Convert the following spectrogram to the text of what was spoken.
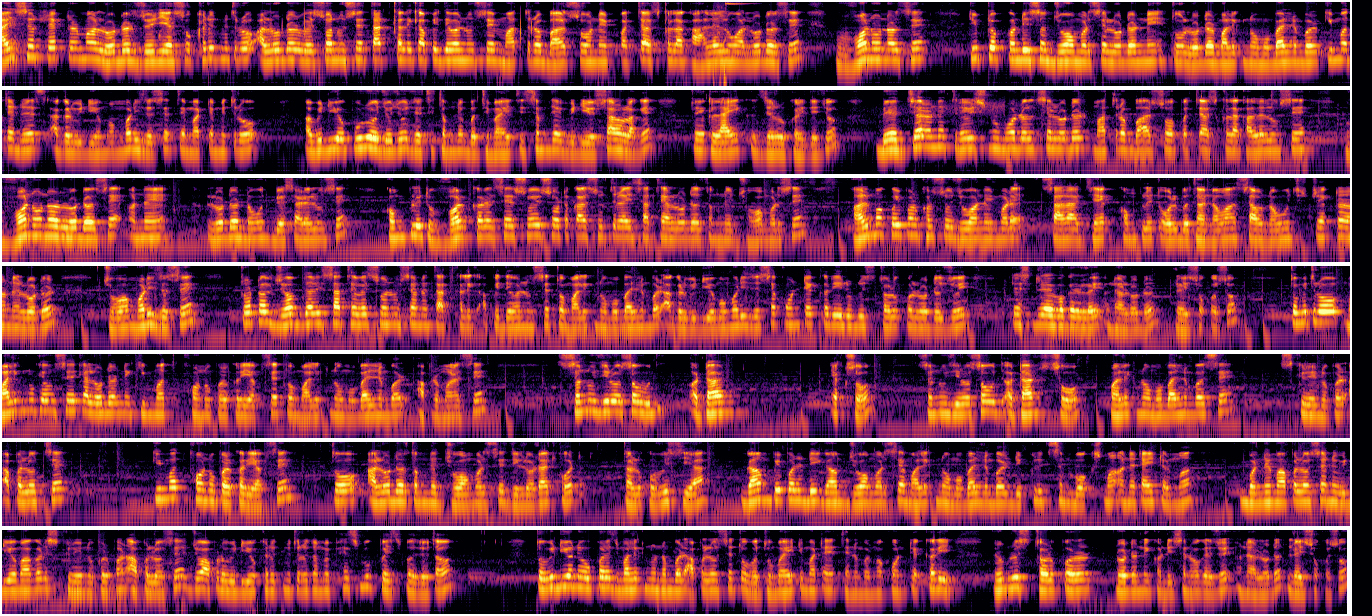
Eicher ટ્રેક્ટરમાં loader જોઈ રહ્યા છો. ખેડૂત મિત્રો, આ લોડર વેચવાનું છે, તાત્કાલિક આપી દેવાનું છે. માત્ર બારસો અને પચાસ કલાક હાલેલું આ લોડર છે. વન ઓનર છે. ટીપટોપ કન્ડિશન જોવા મળશે લોડરની. તો લોડર માલિકનો મોબાઈલ નંબર, કિંમત, એડ્રેસ આગળ વિડીયોમાં મળી જશે. તે માટે મિત્રો, આ વીડિયો પૂરો જોજો, જેથી તમને બધી માહિતી સમજાય. વીડિયો સારો લાગે તો એક લાઈક જરૂર કરી દેજો. બે હજાર અને ત્રેવીસનું મોડલ છે લોડર માત્ર બારસો પચાસ કલાક હાલેલું છે. વન ઓનર લોડર છે અને લોડર નવું જ બેસાડેલું છે. કમ્પ્લીટ વર્ક કરે છે. સો સો ટકા સુતરાઈ સાથે આ લોડર તમને જોવા મળશે. હાલમાં કોઈ પણ ખર્ચો જોવા નહીં મળે. સારા જેક કમ્પ્લીટ ઓલ બધા નવા, સાવ નવું જ ટ્રેક્ટર અને લોડર જોવા મળી જશે. ટોટલ જવાબદારી સાથે વેચવાનું છે અને તાત્કાલિક આપી દેવાનું છે તો માલિકનો મોબાઈલ નંબર આગળ વિડીયોમાં મળી જશે. કોન્ટેક કરી રૂબરૂ સ્થળ ઉપર લોડર જોઈ ટેસ્ટ ડ્રાઈવ વગેરે લઈ અને આ લોડર લઈ શકો છો. તો મિત્રો, માલિકનું કહેવું છે કે આ લોડરની કિંમત ફોન ઉપર કરી આપશે તો માલિકનો મોબાઈલ નંબર આ પ્રમાણે છે. સન્નું જીરો ચૌદ, અઢાર, એકસો. સન્નું જીરો ચૌદ અઢારસો માલિકનો મોબાઈલ નંબર છે સ્ક્રીન ઉપર આપેલો જ છે. કિંમત ફોન ઉપર કરી આપશે. તો આ લોડર તમને જોવા મળશે જિલ્લો રાજકોટ, તાલુકો વિસિયા. ગામ પીપરડી ગામ જોવા મળશે. માલિકનો મોબાઈલ નંબર ડિસ્ક્રિપ્શન બોક્સમાં અને ટાઇટલમાં બંનેમાં આપેલો છે અને વિડીયોમાં આગળ સ્ક્રીન ઉપર પણ આપેલો છે. જો આપણો વીડિયો ખેડૂત મિત્રો તમે ફેસબુક પેજ પર જોતા હો તો વિડીયોને ઉપર જ માલિકનો નંબર આપેલો છે, તો વધુ માહિતી માટે તે નંબરમાં કોન્ટેક કરી રૂબરૂ સ્થળ પર લોડરની કન્ડિશન વગેરે જોઈ અને આ લોડર લઈ શકો છો.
